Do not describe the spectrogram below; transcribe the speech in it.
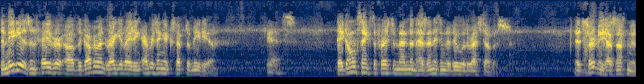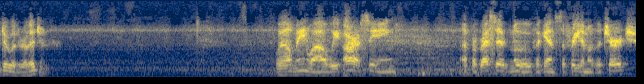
The media is in favor of the government regulating everything except the media. Yes. They don't think the First Amendment has anything to do with the rest of us. It certainly has nothing to do with religion. Well, meanwhile, we are seeing a progressive move against the freedom of the church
